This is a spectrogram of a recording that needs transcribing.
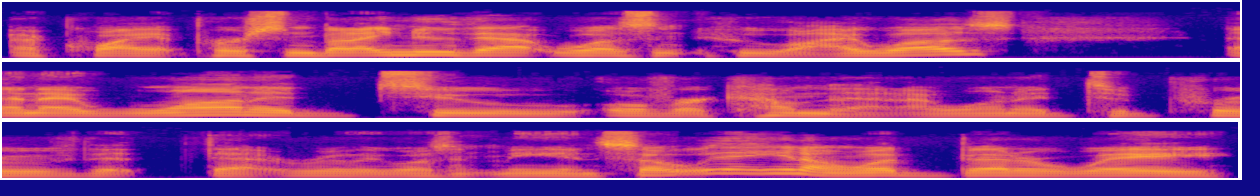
a quiet person, but I knew that wasn't who I was and I wanted to overcome that. I wanted to prove that that really wasn't me. And so, you know, what better way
